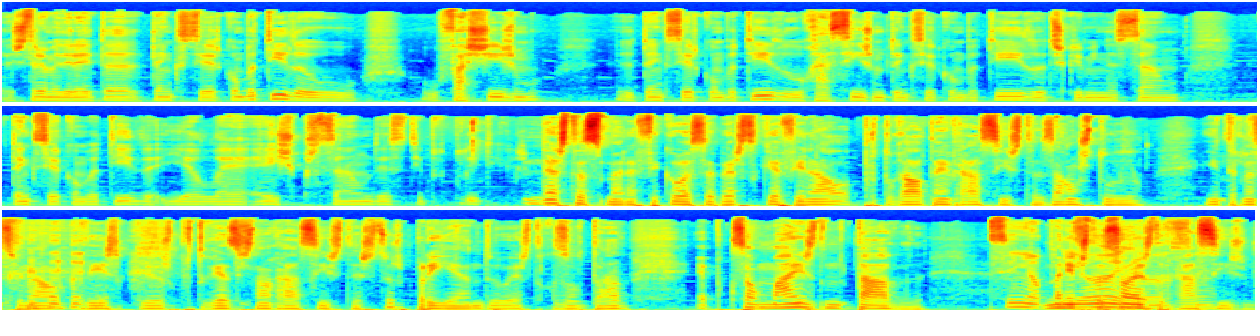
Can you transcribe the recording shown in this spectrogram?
a extrema-direita tem que ser combatida, o, o fascismo eh, tem que ser combatido, o racismo tem que ser combatido, a discriminação tem que ser combatida e ele é a expressão desse tipo de políticas. Nesta semana ficou a saber-se que afinal Portugal tem racistas. Há um estudo internacional que diz que os portugueses são racistas. Surpreendo este resultado é porque são mais de metade Sim, manifestações de racismo.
